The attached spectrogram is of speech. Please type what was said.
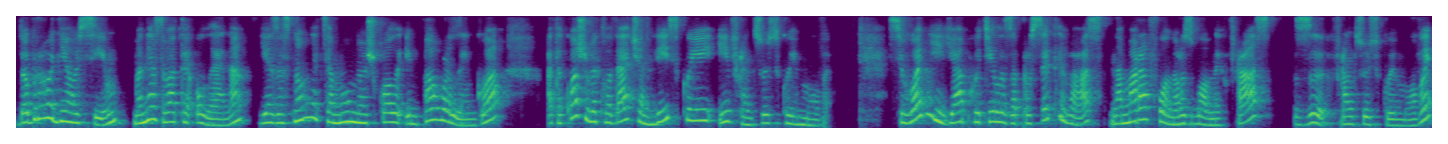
Доброго дня усім! Мене звати Олена, я засновниця мовної школи Empower Lingua, а також викладач англійської і французької мови. Сьогодні я б хотіла запросити вас на марафон розмовних фраз з французької мови,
